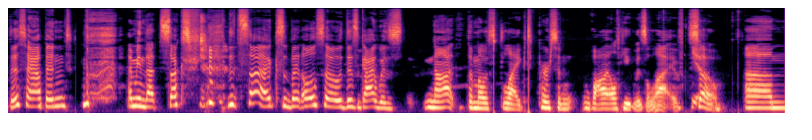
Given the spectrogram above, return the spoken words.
this happened." I mean, that sucks. it sucks, but also this guy was not the most liked person while he was alive. Yeah. So. Um,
